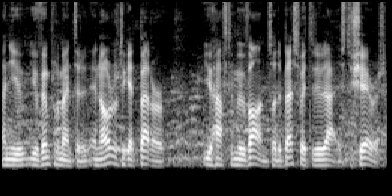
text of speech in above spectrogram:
and you, you've implemented it, in order to get better, you have to move on. So the best way to do that is to share it.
